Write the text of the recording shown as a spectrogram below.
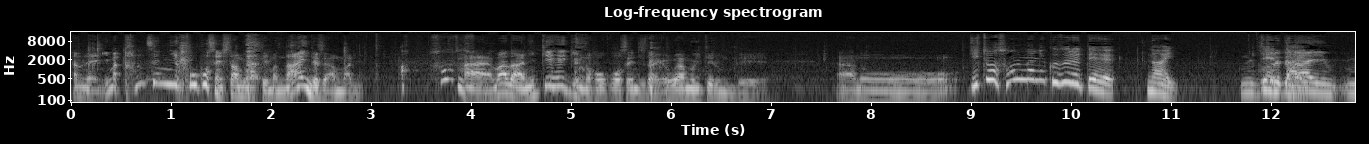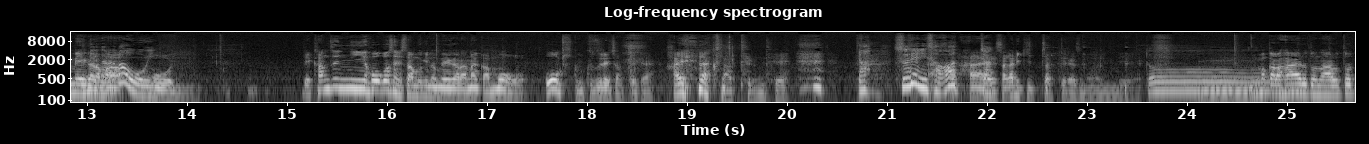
あのね、今完全に方向線下向きって今ないんですよ、あんまり。そうですか。はい。まだ日経平均の方向線自体が上向いてるんで、あのー、実はそんなに崩れてない。崩れてない銘柄銘柄が多い多い。で、完全に方向線下向きの銘柄なんかもう大きく崩れちゃってて、入れなくなってるんで、あ、すでに下がっちゃはい、っ下がりきっちゃってるやつも多いんで。と。今から入るとなると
